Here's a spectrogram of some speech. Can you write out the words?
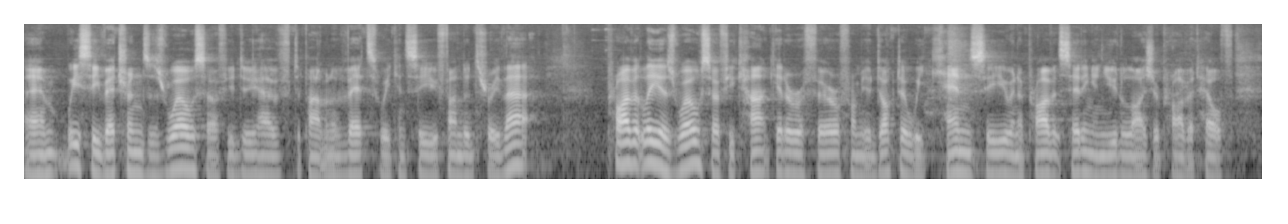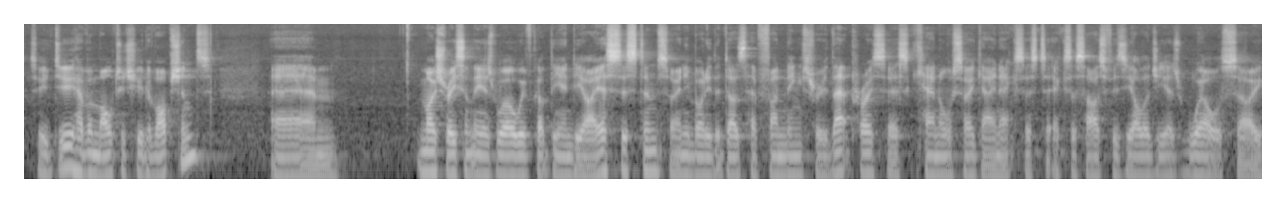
Um, we see veterans as well, so if you do have Department of Vets, we can see you funded through that privately as well. So if you can't get a referral from your doctor, we can see you in a private setting and utilise your private health. So you do have a multitude of options. Um, most recently as well, we've got the NDIS system. So anybody that does have funding through that process can also gain access to exercise physiology as well. So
